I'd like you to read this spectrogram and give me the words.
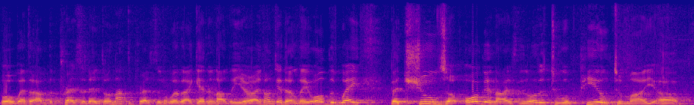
Or whether I'm the president or not the president, or whether I get an aliyah or I don't get an aliyah, all the way that shuls are organized in order to appeal to my uh,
